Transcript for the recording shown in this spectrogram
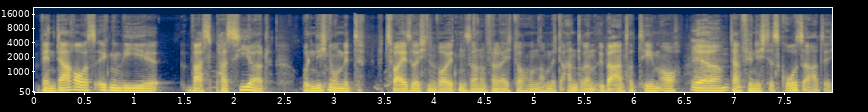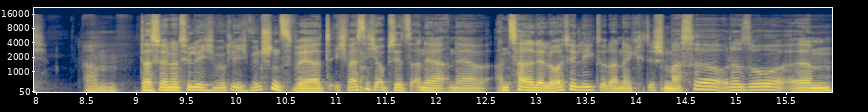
wenn daraus irgendwie was passiert und nicht nur mit zwei solchen Leuten, sondern vielleicht auch noch mit anderen, über andere Themen auch, Ja. dann finde ich das großartig. Ähm, Das wäre natürlich wirklich wünschenswert. Ich weiß nicht, ob es jetzt an der, an der Anzahl der Leute liegt oder an der kritischen Masse oder so. Ähm,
